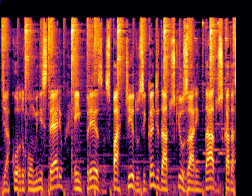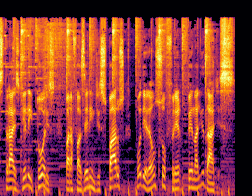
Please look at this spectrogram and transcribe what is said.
De acordo com o Ministério, empresas, partidos e candidatos que usarem dados cadastrais de eleitores para fazerem disparos poderão sofrer penalidades.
